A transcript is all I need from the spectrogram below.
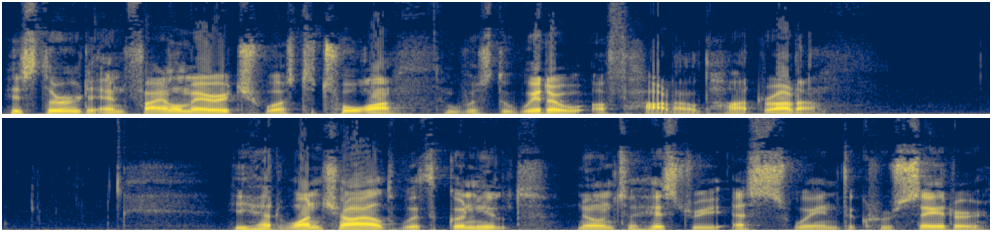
His third and final marriage was to Thora, who was the widow of Harald Hardrada. He had one child with Gunhild, known to history as Sweyn the Crusader.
